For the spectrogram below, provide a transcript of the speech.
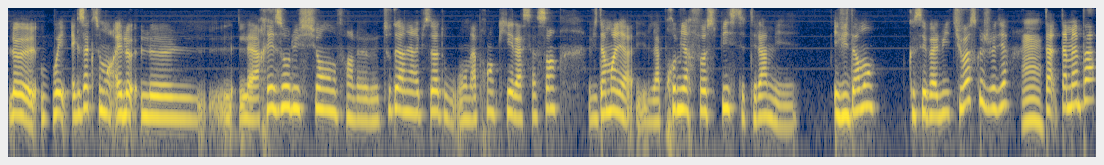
le, oui, exactement. Et le, le, la résolution, enfin le, le tout dernier épisode où on apprend qui est l'assassin, évidemment, il y a, la première fausse piste, c'était là, mais évidemment que c'est pas lui. Tu vois ce que je veux dire Hum. T'as même pas,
